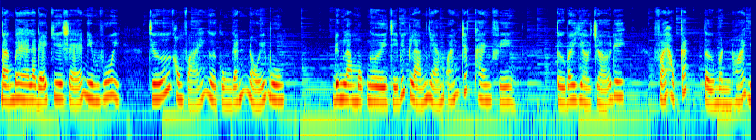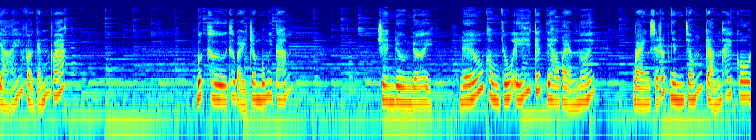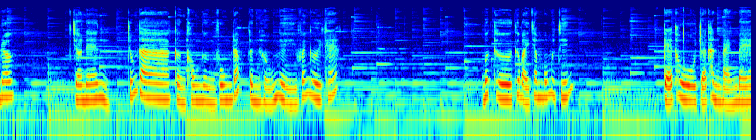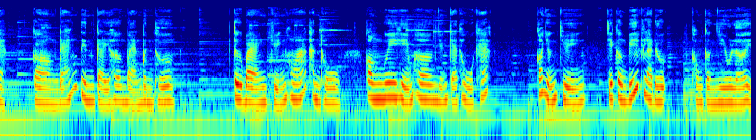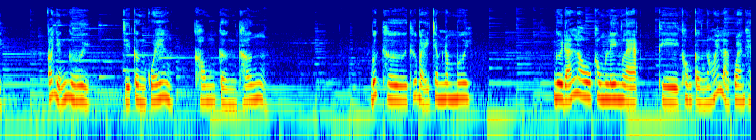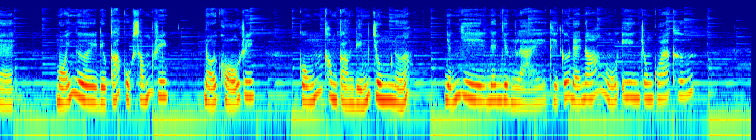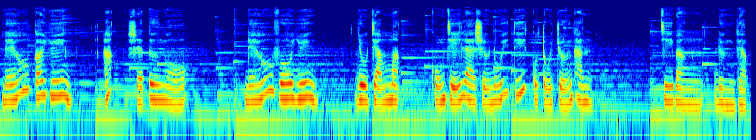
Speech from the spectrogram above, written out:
Bạn bè là để chia sẻ niềm vui, chứ không phải người cùng gánh nỗi buồn. Đừng làm một người chỉ biết lãm nhảm oán trách than phiền. Từ bây giờ trở đi, phải học cách tự mình hóa giải và gánh vác Bức thư thứ 748 Trên đường đời, nếu không chú ý kết giao bạn mới, bạn sẽ rất nhanh chóng cảm thấy cô đơn. Cho nên, chúng ta cần không ngừng vun đắp tình hữu nghị với người khác. Bức thư thứ 749 Kẻ thù trở thành bạn bè, còn đáng tin cậy hơn bạn bình thường. Từ bạn chuyển hóa thành thù còn nguy hiểm hơn những kẻ thù khác. Có những chuyện chỉ cần biết là được không cần nhiều lời. Có những người chỉ cần quen không cần thân. Bức thư thứ 750 Người đã lâu không liên lạc thì không cần nói là quan hệ. Mỗi người đều có cuộc sống riêng, nỗi khổ riêng, cũng không còn điểm chung nữa. Những gì nên dừng lại thì cứ để nó ngủ yên trong quá khứ. Nếu có duyên, ắt sẽ tương ngộ. Nếu vô duyên, dù chạm mặt, cũng chỉ là sự nuối tiếc của tuổi trưởng thành chi bằng đừng gặp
